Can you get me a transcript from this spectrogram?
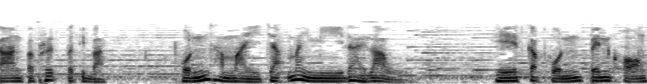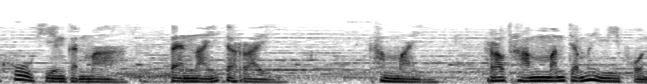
การประพฤติปฏิบัติ ผลทำไมจะไม่มีได้เล่า เหตุกับผลเป็นของคู่เคียงกันมา แต่ไหนแต่ไรทำไม เราทำมันจะไม่มีผล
